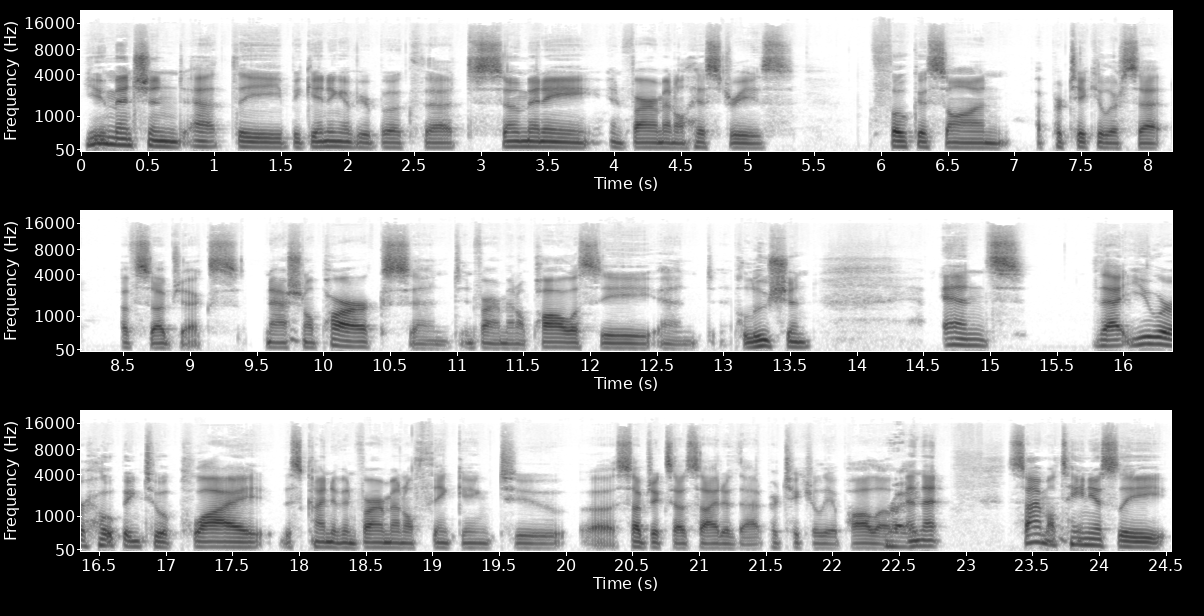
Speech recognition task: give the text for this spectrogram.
You mentioned at the beginning of your book that so many environmental histories focus on a particular set of subjects national parks and environmental policy and pollution and that you were hoping to apply this kind of environmental thinking to uh, subjects outside of that, particularly Apollo, right. and that simultaneously,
